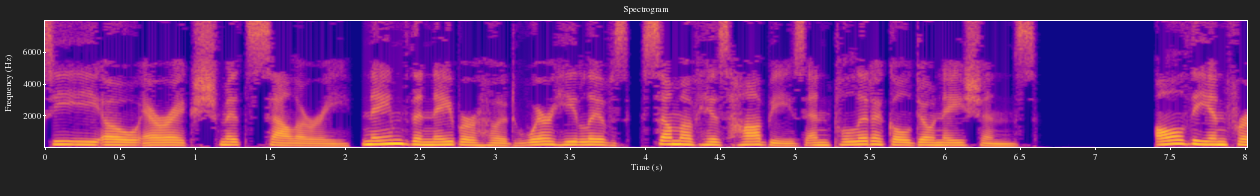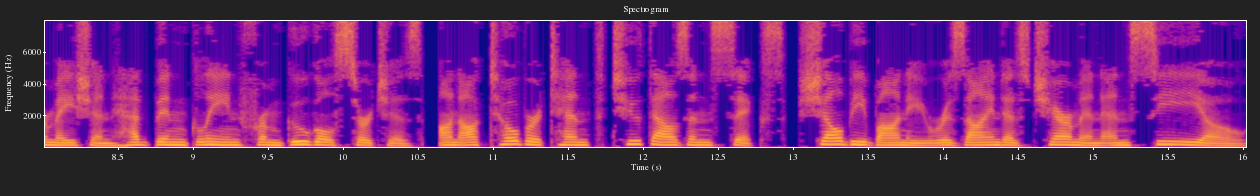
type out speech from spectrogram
CEO Eric Schmidt's salary, named the neighborhood where he lives, some of his his hobbies and political donations. All the information had been gleaned from Google searches. On October 10, 2006, Shelby Bonnie resigned as chairman and CEO,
